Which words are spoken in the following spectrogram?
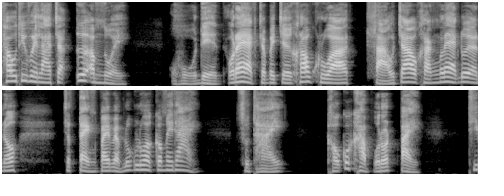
เท่าที่เวลาจะเอื้ออำนวย อ้โหเดทแรกจะไปเจอครอบครัวสาวเจ้าครั้งแรกด้วยอะเนาะจะแต่งไปแบบลวกๆก็ไม่ได้ สุดท้าย เขาก็ขับรถไปที่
